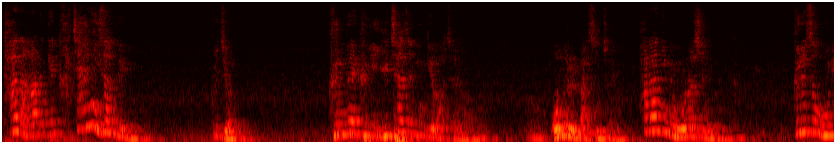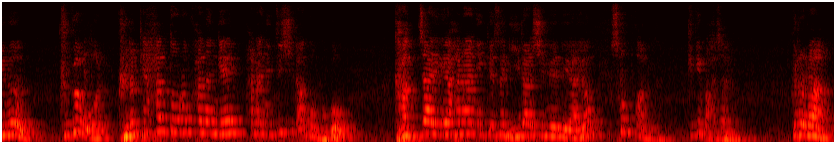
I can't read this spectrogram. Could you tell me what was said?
다 나가는 게 가장 이상적인 거예요. 그죠? 근데 그게 일차적인 게 맞아요. 어, 오늘 말씀처럼 하나님이 원하시는 거니까. 그래서 우리는 그걸 원, 그렇게 하도록 하는 게 하나님 뜻이라고 보고 각자에게 하나님께서 일하심에 대하여 선포합니다. 그게 맞아요. 그러나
